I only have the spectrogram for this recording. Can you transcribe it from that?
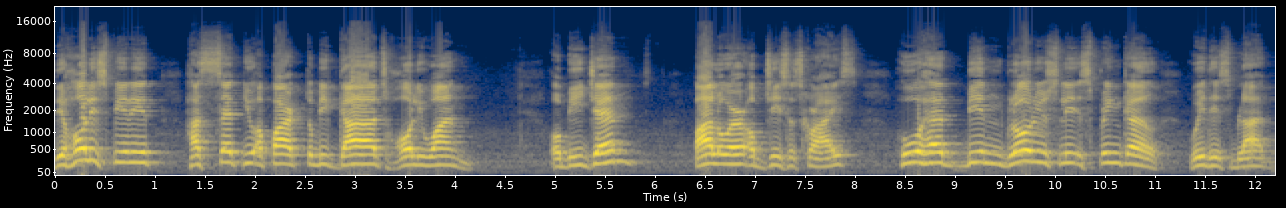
The Holy Spirit has set you apart to be God's Holy One, obedient follower of Jesus Christ, who had been gloriously sprinkled with His blood.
